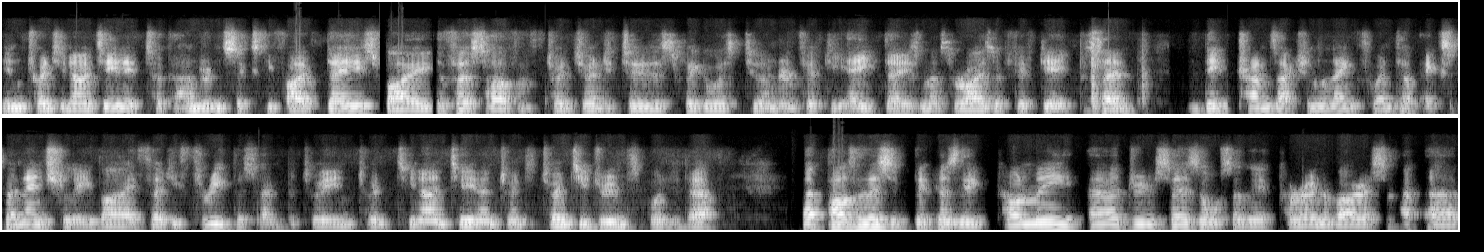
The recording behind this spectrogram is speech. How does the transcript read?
In 2019, it took 165 days. By the first half of 2022, this figure was 258 days, and that's a rise of 58%. The transaction length went up exponentially by 33% between 2019 and 2020, Drooms pointed out. Uh, part of this is because the economy, uh, Droom says, also the coronavirus uh, uh,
